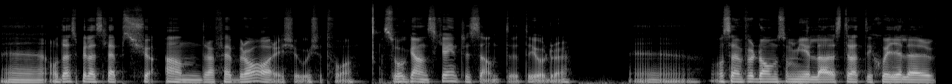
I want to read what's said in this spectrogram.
Eh, och det spelet släpps 22 februari 2022. Såg ganska intressant ut, det gjorde det. Eh, och sen för de som gillar strategi eller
